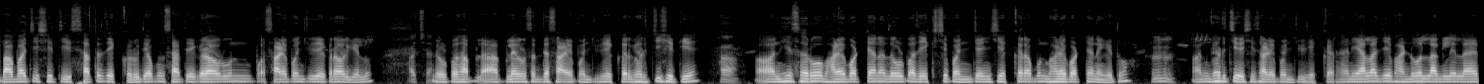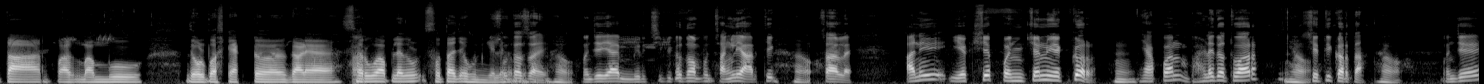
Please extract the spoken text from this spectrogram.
बाबाची शेती सातच एकर होती आपण सात एकरावरून साडेपंचवीस एकरावर गेलो अच्छा जवळपास आपल्या आपल्यावर सध्या साडेपंचवीस एकर घरची शेती. आहे आणि हे सर्व भाडेपट्ट्यानं जवळपास एकशे पंच्याऐंशी एकर आपण भाडेपट्ट्यानं घेतो. आणि घरची अशी साडेपंचवीस एकर आणि याला जे भांडवल लागलेलं आहे तार बांबू जवळपास ट्रॅक्टर गाड्या सर्व आपल्याजवळ स्वतःच्या होऊन गेल्या. स्वतःचं आहे. हो. म्हणजे या मिरची पिकातून आपण चांगली आर्थिक हो. चाललाय. आणि एकशे पंच्याण्णव एकर हं, हे आपण भाडेतत्वावर हो. शेती करता. हो. म्हणजे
